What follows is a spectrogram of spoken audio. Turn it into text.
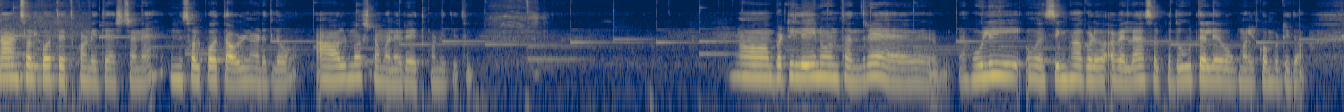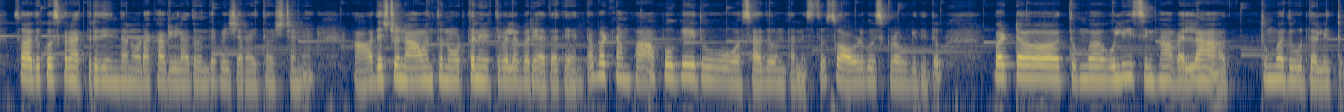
ನಾನು ಸ್ವಲ್ಪ ಹೊತ್ತು ಎತ್ಕೊಂಡಿದ್ದೆ ಅಷ್ಟೇ ಇನ್ನು ಸ್ವಲ್ಪ ಹೊತ್ತು ಅವಳು ನಡೆದ್ಲು. ಆಲ್ಮೋಸ್ಟ್ ನಮ್ಮ ಮನೆಯವರೇ ಎತ್ಕೊಂಡಿದ್ದು. ಬಟ್ ಇಲ್ಲೇನು ಅಂತಂದರೆ, ಹುಲಿ, ಸಿಂಹಗಳು ಅವೆಲ್ಲ ಸ್ವಲ್ಪ ದೂರದಲ್ಲೇ ಹೋಗಿ ಮಲ್ಕೊಂಡ್ಬಿಟ್ಟಿದ್ದು. ಸೊ ಅದಕ್ಕೋಸ್ಕರ ಹತ್ತಿರದಿಂದ ನೋಡೋಕ್ಕಾಗಲಿಲ್ಲ. ಅದೊಂದೇ ಬೇಜಾರಾಯಿತು ಅಷ್ಟೇ ಆದಷ್ಟು ನಾವಂತೂ ನೋಡ್ತಾನೆ ಇರ್ತೀವಲ್ಲ ಬರೀ ಅದೇ ಅಂತ. ಬಟ್ ನಮ್ಮ ಪಾಪುಗೆ ಇದು ಹೊಸದು ಅಂತ ಅನ್ನಿಸ್ತು. ಸೊ ಅವಳಿಗೋಸ್ಕರ ಹೋಗಿದ್ದಿದ್ದು. ಬಟ್ ತುಂಬ ಹುಲಿ, ಸಿಂಹ ಅವೆಲ್ಲ ತುಂಬ ದೂರದಲ್ಲಿತ್ತು.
